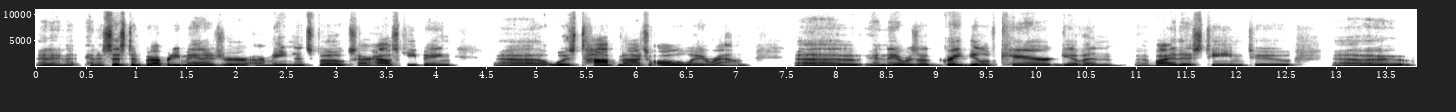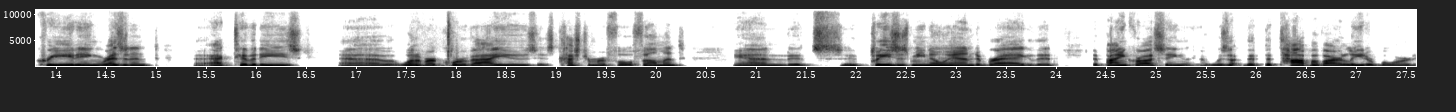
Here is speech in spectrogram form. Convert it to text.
an, an assistant property manager, our maintenance folks, our housekeeping uh, was top notch all the way around. Uh, and there was a great deal of care given uh, by this team to uh, creating resident uh, activities. Uh, one of our core values is customer fulfillment. And it pleases me no end to brag that the Pine Crossing was at the top of our leaderboard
